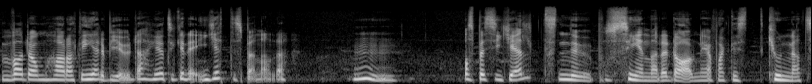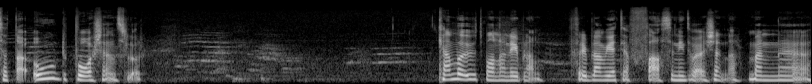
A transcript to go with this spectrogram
vad de har att erbjuda. Jag tycker det är jättespännande. Mm. Och speciellt nu på senare dagar när jag faktiskt kunnat sätta ord på känslor. Kan vara utmanande ibland. För ibland vet jag fasen inte vad jag känner. Men eh,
